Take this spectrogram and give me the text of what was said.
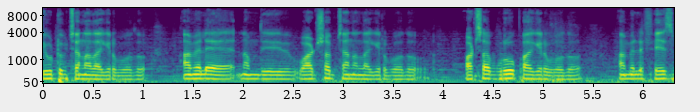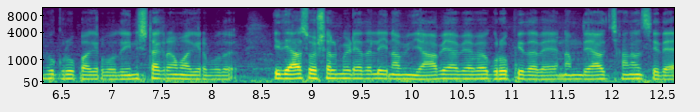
ಯೂಟ್ಯೂಬ್ ಚಾನಲ್ ಆಗಿರ್ಬೋದು, ಆಮೇಲೆ ನಮ್ಮದು ವಾಟ್ಸಪ್ ಚಾನಲ್ ಆಗಿರ್ಬೋದು ವಾಟ್ಸಪ್ ಗ್ರೂಪ್ ಆಗಿರ್ಬೋದು, ಆಮೇಲೆ ಫೇಸ್ಬುಕ್ ಗ್ರೂಪ್ ಆಗಿರ್ಬೋದು ಇನ್ಸ್ಟಾಗ್ರಾಮ್ ಆಗಿರ್ಬೋದು. ಇದು ಯಾವ ಸೋಷಲ್ ಮೀಡ್ಯಾದಲ್ಲಿ ನಮ್ಮ ಯಾವ ಯಾವ ಯಾವ್ಯಾವ ಗ್ರೂಪ್ ಇದ್ದಾವೆ ನಮ್ದು ಯಾವ ಚಾನಲ್ಸ್ ಇದೆ,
